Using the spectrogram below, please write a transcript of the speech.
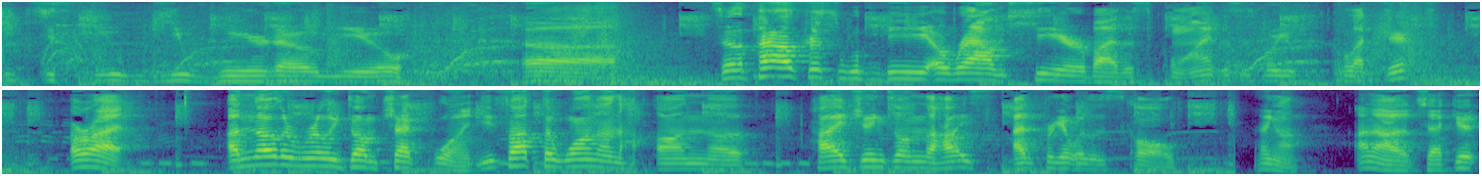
you you you weirdo, you. Uh, so the power crystal would be around here by this point. This is where you collect it. All right, another really dumb checkpoint. You thought the one on on uh, hijinks on the heist. I forget what it's called. Hang on. I know how to check it.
